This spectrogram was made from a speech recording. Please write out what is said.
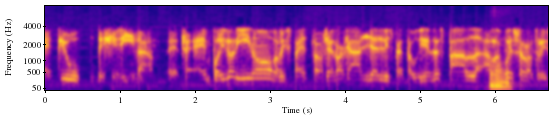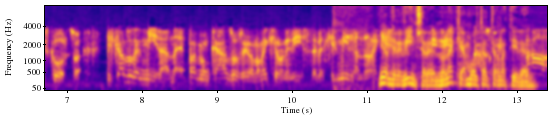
è più decisiva, eh, cioè Empoli Torino rispetto a Genoa Cagliari, rispetto a Udinese Spal, allora mm. questo è un altro discorso. Il caso del Milan è proprio un caso secondo me che non esiste, perché il Milan non è Milan che deve vincere, non è che ha molte alternative. No,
